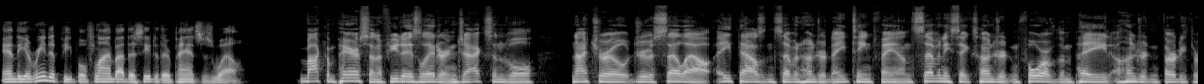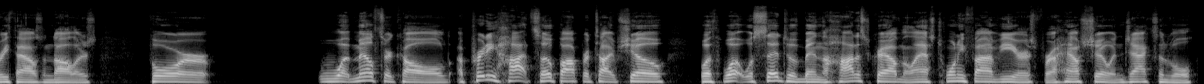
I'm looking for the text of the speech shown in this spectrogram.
and the arena people flying by the seat of their pants as well. By comparison, a few days later in Jacksonville, Nitro drew a sellout, 8,718 fans, 7,604 of them paid $133,000 for what Meltzer called a pretty hot soap opera type show with what was said to have been the hottest crowd in the last 25 years for a house show in Jacksonville.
